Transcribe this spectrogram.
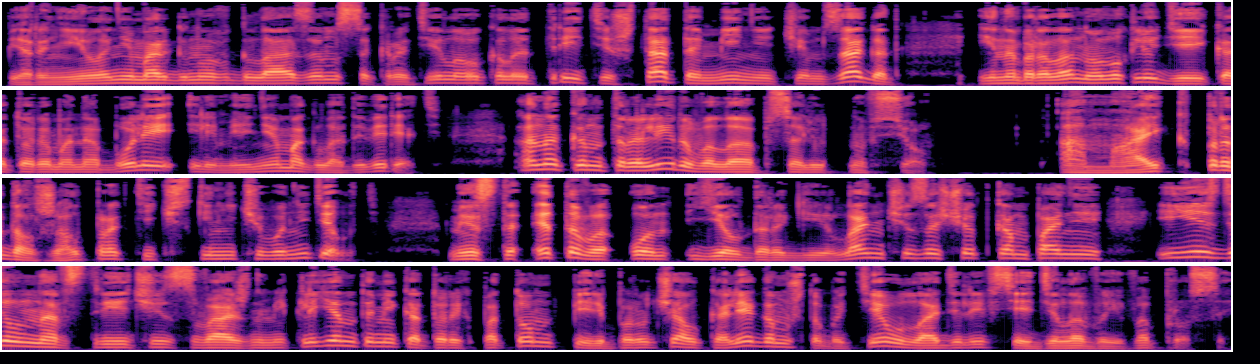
Пернила, не моргнув глазом, сократила около трети штата менее чем за год и набрала новых людей, которым она более или менее могла доверять. Она контролировала абсолютно все. А Майк продолжал практически ничего не делать. Вместо этого он ел дорогие ланчи за счет компании и ездил на встречи с важными клиентами, которых потом перепоручал коллегам, чтобы те уладили все деловые вопросы.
